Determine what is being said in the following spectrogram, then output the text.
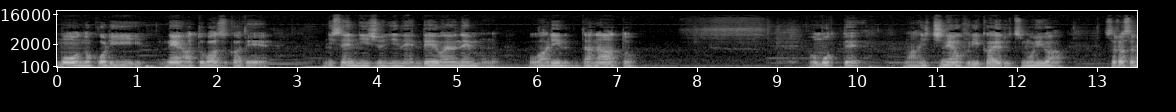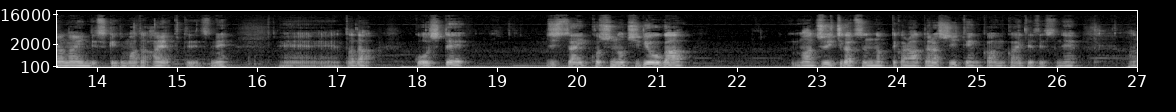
ー、もう残りねあとわずかで2022年令和4年も終わりだなと思ってまあ1年を振り返るつもりはさらさらないんですけどまだ早くてですね、えー、ただこうして実際腰の治療がまあ、11月になってから新しい転換を迎えてですねあの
